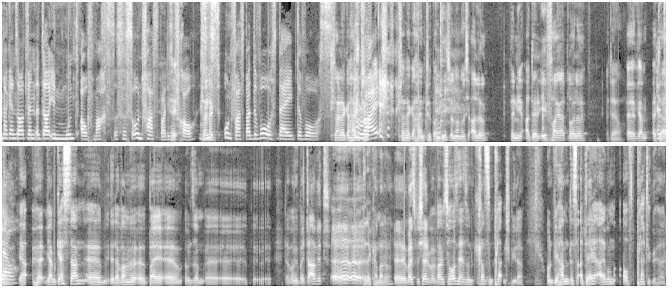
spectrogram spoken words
Jedes Mal Gänsehaut, wenn Adele ihren Mund aufmacht. Das ist unfassbar, diese Hey, Frau. Sie kleiner- ist unfassbar. Divorce, babe, divorce. Kleiner Geheimtipp. Right? Kleiner Geheimtipp an dich und an euch alle. Wenn ihr Adele eh feiert, Leute, Adele. Äh, wir haben Adele, Adele. Ja, hör, wir haben gestern, äh, da waren wir äh, bei äh, unserem, äh, äh, da waren wir bei David. Äh, Hinter der Kamera. äh, weiß Bescheid, waren wir zu Hause, der hat so einen krassen Plattenspieler. Und wir haben das Adele-Album auf Platte gehört.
